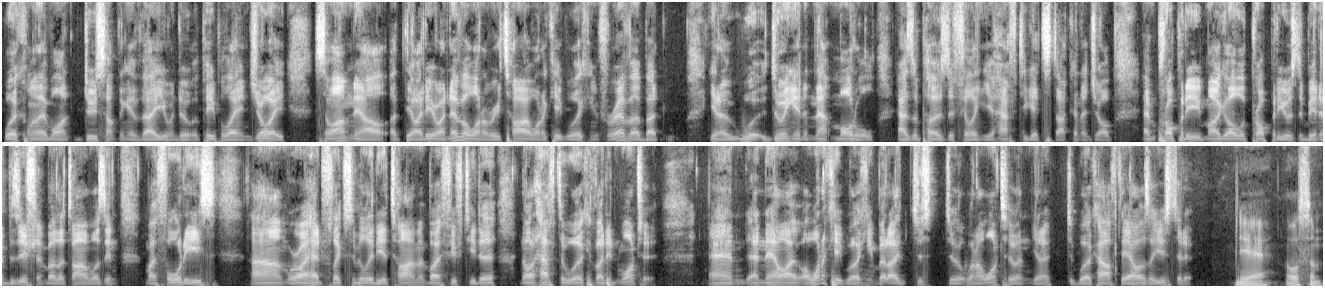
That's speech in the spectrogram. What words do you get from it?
work when they want, do something of value, and do it with people they enjoy. So I'm now at the idea I never want to retire. I want to keep working forever, but you know, doing it in that model as opposed to feeling you have to get stuck in a job. And property, my goal with property was to be in a position by the time I was in my 40s um, where I had flexibility of time, and by 50 to not have to work if I didn't want to. And and now I, I want to keep working, but I just do it when I want to, and you know, to work half the hours I used to do. Yeah, awesome.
